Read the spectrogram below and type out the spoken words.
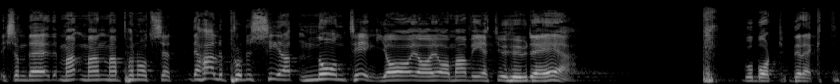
Liksom det, man, man, man på något sätt, det har aldrig producerat någonting. Ja, ja, ja, man vet ju hur det är. Gå bort direkt.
